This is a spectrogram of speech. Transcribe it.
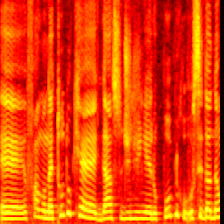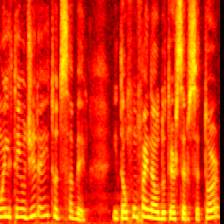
é, eu falo, né, tudo que é gasto de dinheiro público, o cidadão ele tem o direito de saber. Então, com o painel do terceiro setor,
